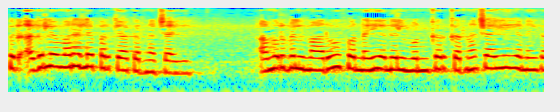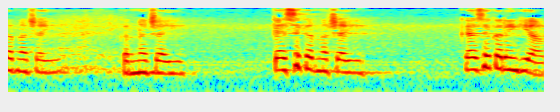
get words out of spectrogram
پھر اگلے مرحلے پر کیا کرنا چاہیے؟ امر بالمعروف اور نہیں انل منکر کرنا چاہیے یا نہیں کرنا چاہیے؟ کرنا چاہیے۔ کیسے کرنا چاہیے؟ کیسے کریں گی آپ؟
